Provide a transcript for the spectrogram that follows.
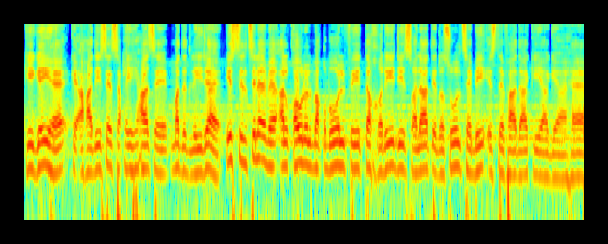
کی گئی ہے کہ احادیث صحیحہ سے مدد لی جائے۔ اس سلسلے میں القول المقبول فی تخریج صلاۃ رسول سے بھی استفادہ کیا گیا ہے۔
